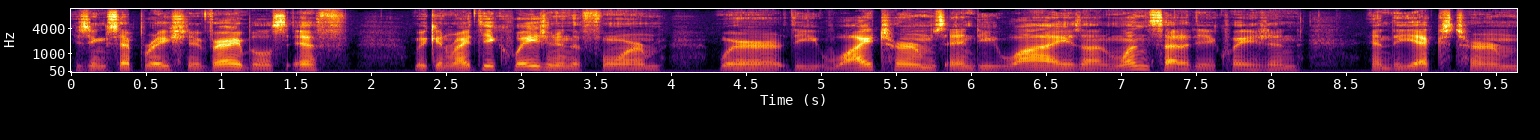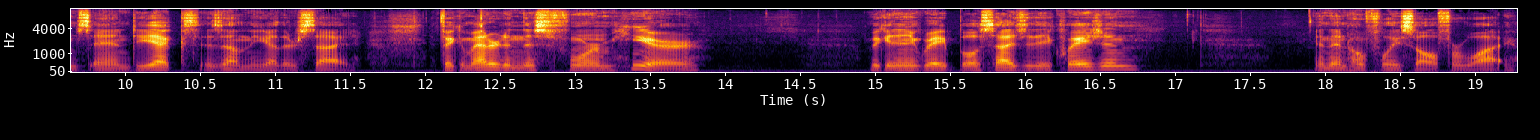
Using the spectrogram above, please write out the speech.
using separation of variables if we can write the equation in the form where the y terms and dy is on one side of the equation and the x terms and dx is on the other side. If we can it in this form here, we can integrate both sides of the equation and then hopefully solve for y.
